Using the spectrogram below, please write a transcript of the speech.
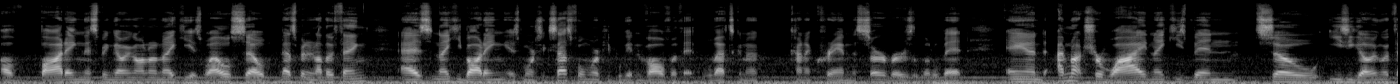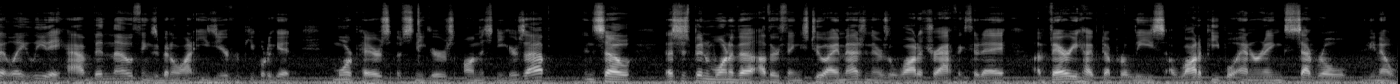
of botting that's been going on on Nike as well. So that's been another thing. As Nike botting is more successful, more people get involved with it. Well, that's going to kind of cram the servers a little bit. And I'm not sure why Nike's been so easygoing with it lately. They have been, though. Things have been a lot easier for people to get more pairs of sneakers on the sneakers app. And so that's just been one of the other things, too. I imagine there's a lot of traffic today, a very hyped up release, a lot of people entering several, you know,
